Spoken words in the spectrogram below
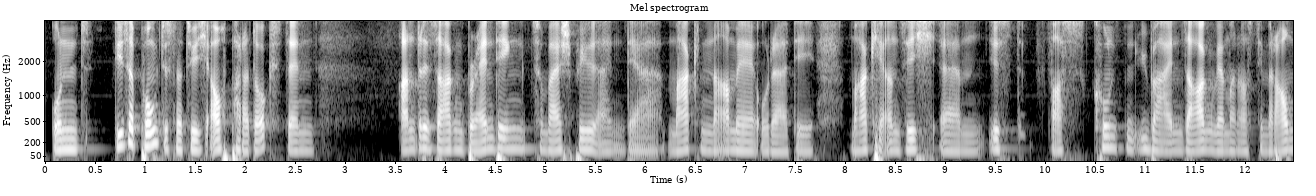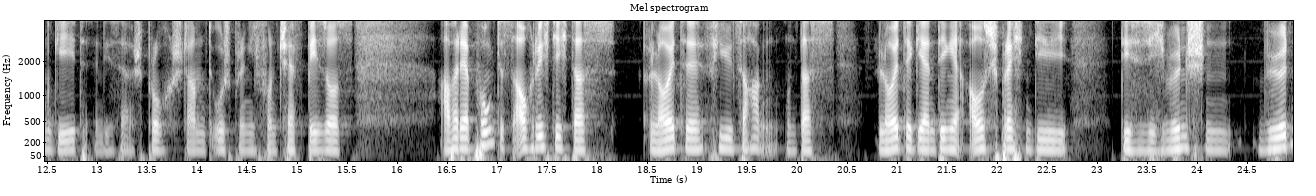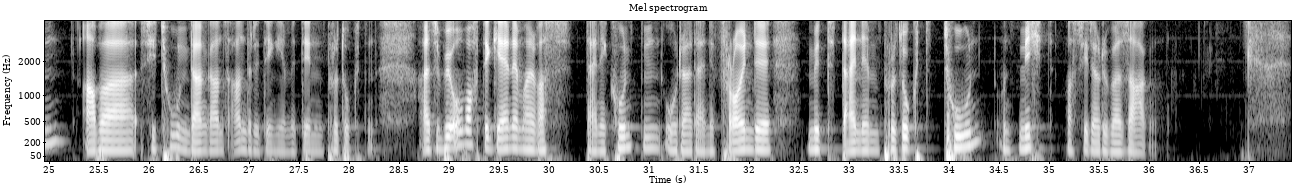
Und dieser Punkt ist natürlich auch paradox, denn andere sagen Branding zum Beispiel, ein, der Markenname oder die Marke an sich ähm, ist was Kunden über einen sagen, wenn man aus dem Raum geht. Dieser Spruch stammt ursprünglich von Jeff Bezos. Aber der Punkt ist auch richtig, dass Leute viel sagen und dass Leute gern Dinge aussprechen, die, die sie sich wünschen würden, aber sie tun dann ganz andere Dinge mit den Produkten. Also beobachte gerne mal, was deine Kunden oder deine Freunde mit deinem Produkt tun und nicht, was sie darüber sagen.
